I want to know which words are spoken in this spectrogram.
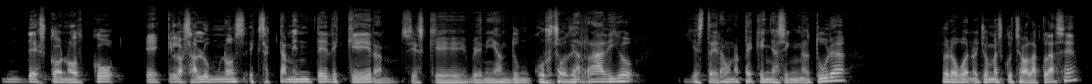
desconozco eh, que los alumnos exactamente de qué eran. Si es que venían de un curso de radio y esta era una pequeña asignatura. Pero bueno, yo me he escuchado la clase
